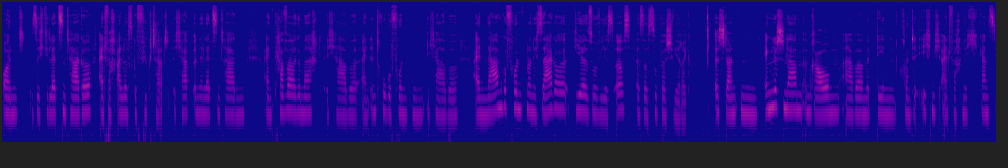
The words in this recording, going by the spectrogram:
und sich die letzten Tage einfach alles gefügt hat. Ich habe in den letzten Tagen ein Cover gemacht, ich habe ein Intro gefunden, ich habe einen Namen gefunden und ich sage dir so wie es ist, es ist super schwierig. Es standen englische Namen im Raum, aber mit denen konnte ich mich einfach nicht ganz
